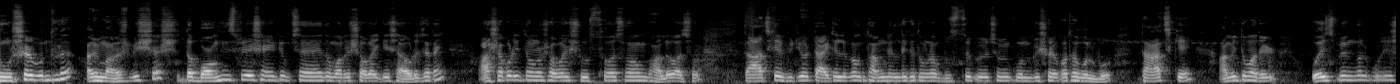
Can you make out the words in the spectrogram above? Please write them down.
নমস্কার বন্ধুরা, আমি মানস বিশ্বাস দ্য বং ইন্সপিরেশন ইউটিউব চ্যানেলে তোমাদের সবাইকে স্বাগত জানাই। আশা করি তোমরা সবাই সুস্থ আছো এবং ভালো আছো। তা আজকের ভিডিও টাইটেল এবং থামনেল দেখে তোমরা বুঝতে পেরেছ আমি কোন বিষয়ে কথা বলব। তা আজকে আমি তোমাদের ওয়েস্ট বেঙ্গল পুলিশ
